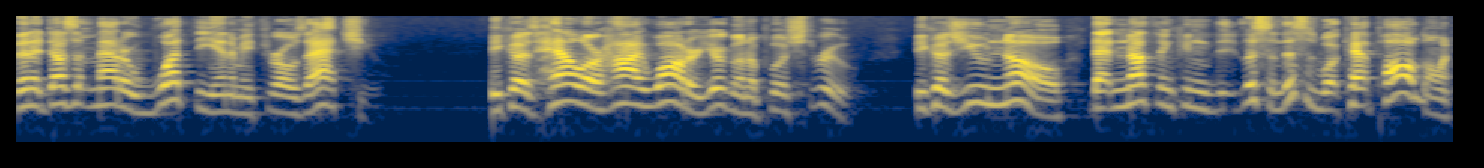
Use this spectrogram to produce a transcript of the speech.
then it doesn't matter what the enemy throws at you. Because hell or high water, you're going to push through because you know that nothing can. Listen, this is what kept Paul going.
